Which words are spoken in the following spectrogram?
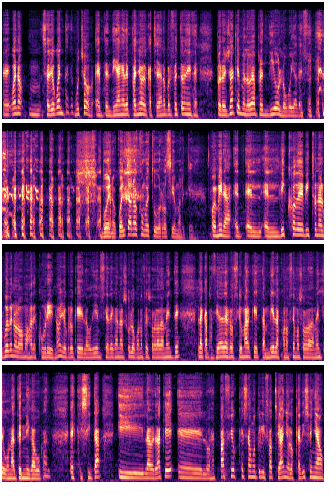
eh, bueno, mm, se dio cuenta que muchos entendían el español, el castellano perfecto, y dice, pero ya que me lo he aprendido, os lo voy a decir. Bueno, cuéntanos cómo estuvo Rocío Márquez. Pues mira, el, disco de Visto en el Jueves no lo vamos a descubrir, ¿no? Yo creo que la audiencia de Canal Sur lo conoce sobradamente, la capacidad de Rocío Márquez también las conocemos sobradamente, una técnica vocal exquisita y la verdad que eh, los espacios que se han utilizado este año, los que ha diseñado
